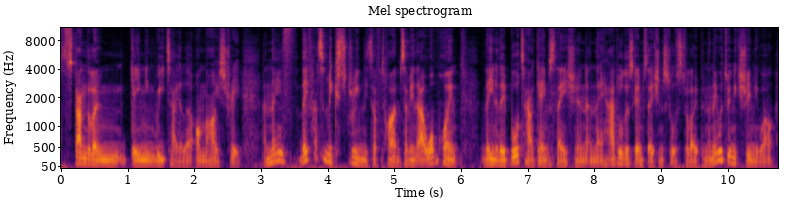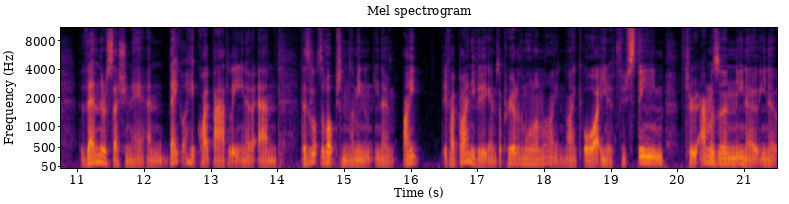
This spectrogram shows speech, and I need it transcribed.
standalone gaming retailer on the high street, and they've they've had some extremely tough times. I mean, at one point, they you know they bought out Game Station and they had all those Game Station stores still open, and they were doing extremely well. Then the recession hit, and they got hit quite badly. You know, and there's lots of options. I mean, you know, I if I buy any video games, I pre-order them all online, like or you know through Steam, through Amazon, you know, you know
